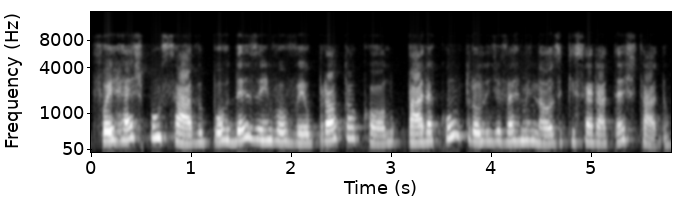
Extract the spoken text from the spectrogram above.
foi responsável por desenvolver o protocolo para controle de verminose que será testado.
